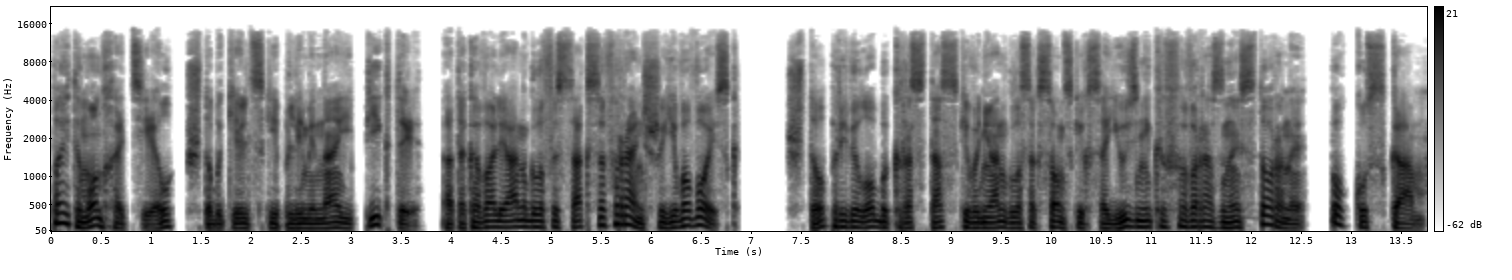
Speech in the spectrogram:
Поэтому он хотел, чтобы кельтские племена и пикты атаковали англов и саксов раньше его войск, что привело бы к растаскиванию англосаксонских союзников в разные стороны, по кускам.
